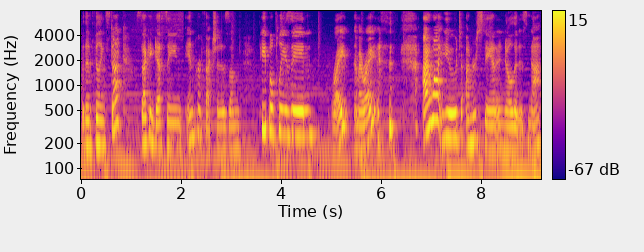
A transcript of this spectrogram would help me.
but then feeling stuck, second guessing, imperfectionism, people pleasing, right? Am I right? I want you to understand and know that it's not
